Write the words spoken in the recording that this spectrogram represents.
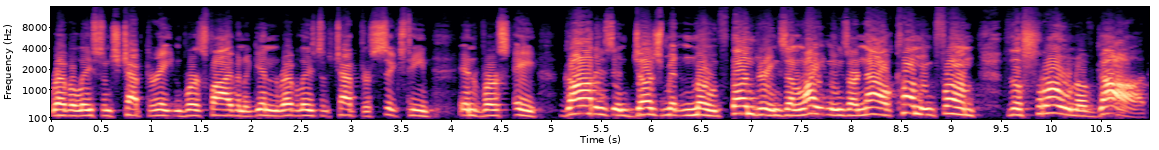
Revelations chapter 8 and verse 5 and again in Revelations chapter 16 and verse 8. God is in judgment mode. Thunderings and lightnings are now coming from the throne of God.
